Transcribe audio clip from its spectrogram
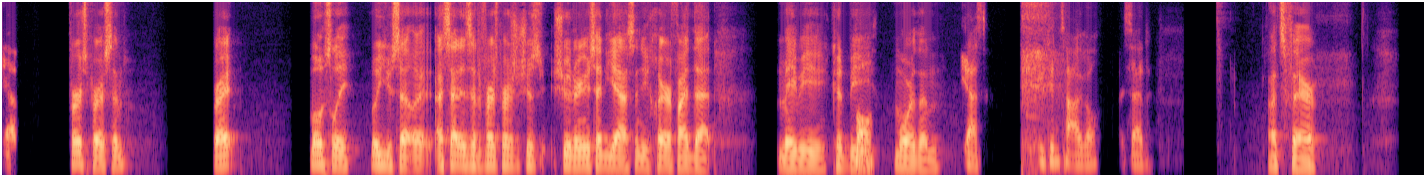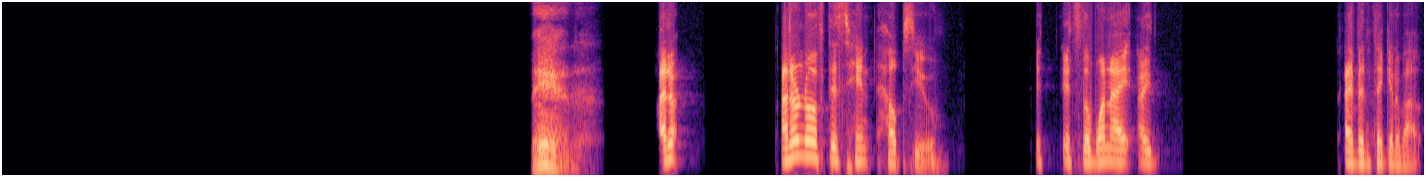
Yep. First person, right? Mostly. Well, you said I said is it a first person shooter? You said yes, and you clarified that maybe could be Both. more than Yes. You can toggle. I said. that's fair. Man, I don't I don't know if this hint helps you. It, it's the one I, I I've been thinking about.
